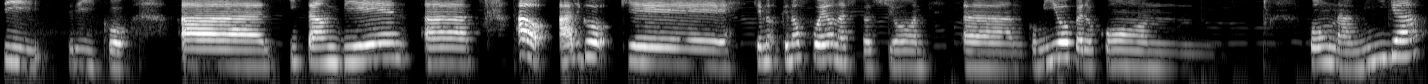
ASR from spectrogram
Sí, rico. Ah, y también ah, ah, algo que, que, no, que, no, fue una situación conmigo, pero con, con una amiga,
